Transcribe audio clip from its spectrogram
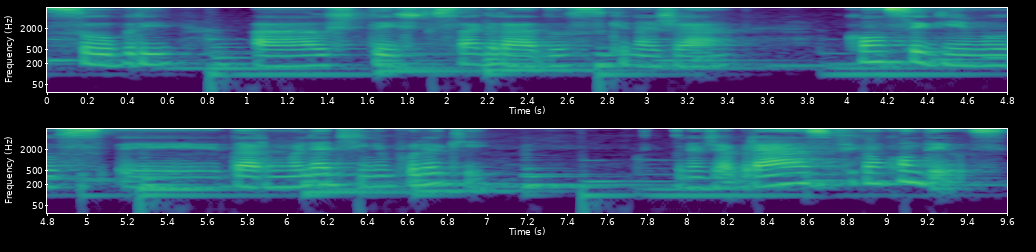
sobre ah, os textos sagrados que nós já conseguimos eh, dar uma olhadinha por aqui. grande abraço, ficam com Deus.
